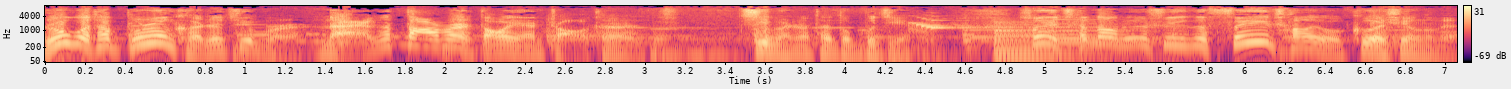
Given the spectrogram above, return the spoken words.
如果他不认可这剧本，哪个大腕导演找他，基本上他都不接。所以，陈道明是一个非常有个性的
